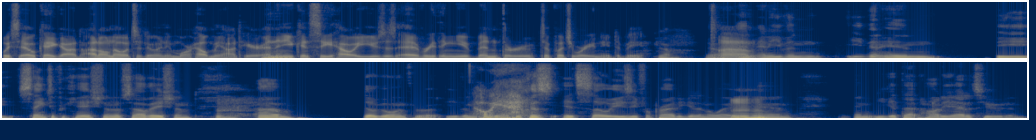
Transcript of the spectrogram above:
we say, "Okay, God, I don't know what to do anymore. Help me out here." And then Mhm. you can see how He uses everything you've been through to put you where you need to be. Yeah. Yeah. Um, and, and even even in the sanctification of salvation, Mhm. um, still going through it, even Oh, you know, because it's so easy for pride to get in the way, Mhm. and and you get that haughty attitude, and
